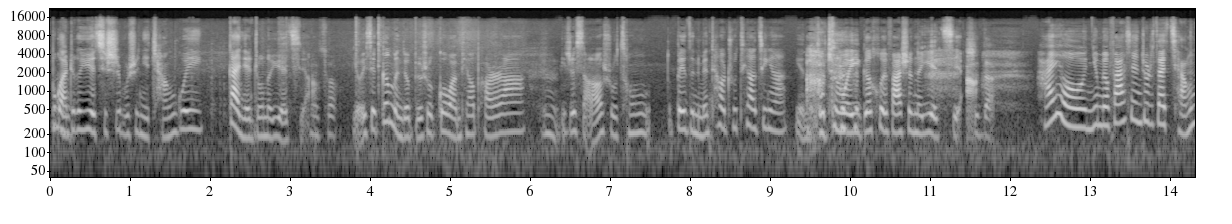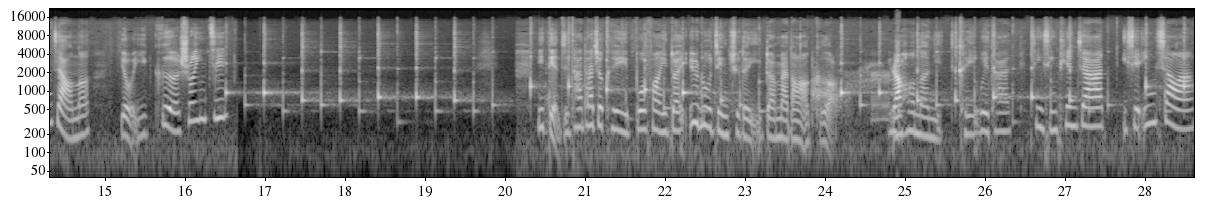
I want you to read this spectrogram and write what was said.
不管这个乐器是不是你常规概念中的乐器啊没，错，有一些根本就比如说锅碗瓢盆儿啊，嗯一只小老鼠从杯子里面跳出跳进啊，也能够 成为一个会发声的乐器啊是。的。还有，你有没有发现，就是在墙角呢有一个收音机，你点击它，它就可以播放一段预录进去的一段麦当劳歌了。然后呢，你可以为它进行添加一些音效啊，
